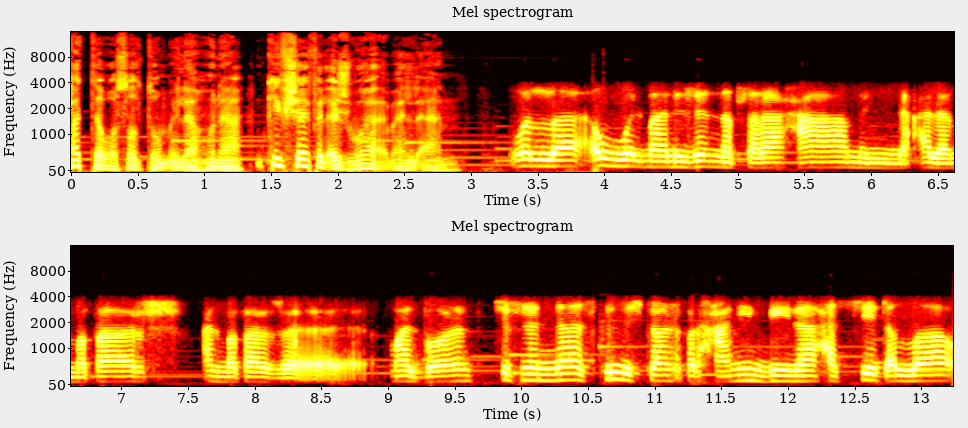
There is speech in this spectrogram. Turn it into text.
حتى وصلتم إلى هنا؟ كيف شايف الأجواء الآن؟ والله أول ما نزلنا بصراحة من على المطار على المطار آه، مالبورن شفنا الناس كلش كانوا فرحانين بينا. حسيت الله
